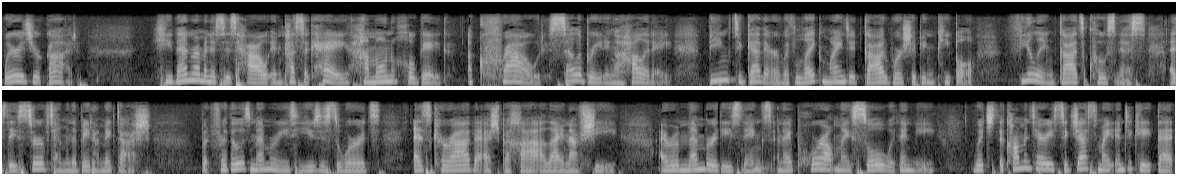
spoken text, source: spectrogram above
Where is your God? He then reminisces how in Pasuk Hey, Hamon Chogeg, a crowd celebrating a holiday, being together with like minded God worshiping people, feeling God's closeness as they served him in the Beit HaMikdash. But for those memories, he uses the words, Ezkara ve'eshbecha alai nafshi. I remember these things and I pour out my soul within me, which the commentary suggests might indicate that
